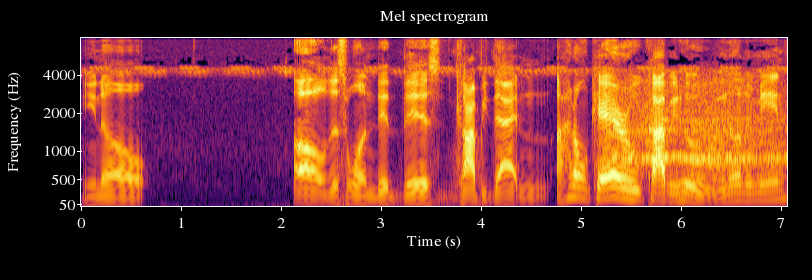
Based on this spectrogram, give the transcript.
you know, oh, this one did this, copied that, and I don't care who copied who. You know what I mean?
